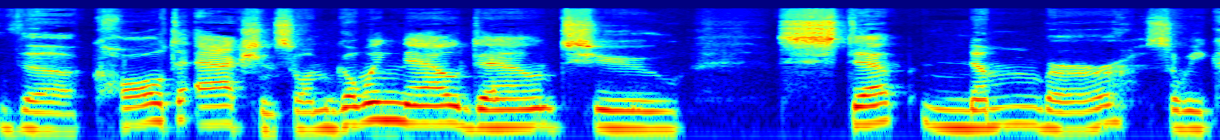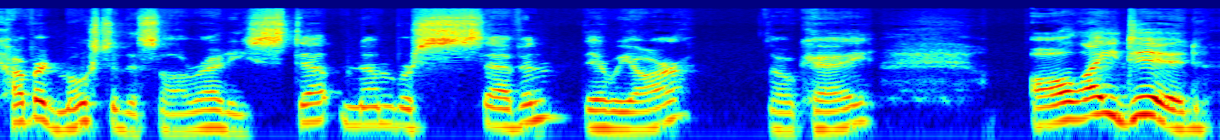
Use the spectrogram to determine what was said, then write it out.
the call to action. So I'm going now down to step number. So we covered most of this already. Step number seven. There we are. Okay. All I did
